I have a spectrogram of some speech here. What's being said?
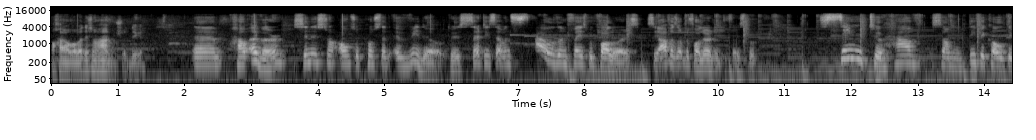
آخر عاقبتش هم همین شد دیگه Um, however, Sinistra also posted a video to his 37,000 Facebook followers. 37,000 followers to Facebook. seemed to have some difficulty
